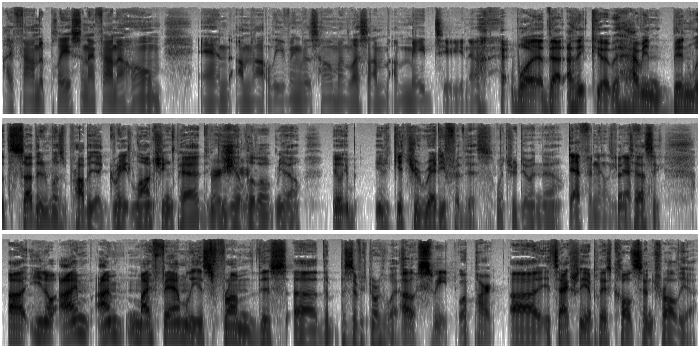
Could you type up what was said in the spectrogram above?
I found a place and I found a home, and I'm not leaving this home unless I'm I'm made to. You know. Well, that I think uh, having been with Southern was probably a great launching pad and give you a little, you know, it, it get you ready for this. What you're doing now. definitely, Fantastic. Uh, you know, I'm I'm my family is from this uh, the Pacific Northwest. Oh, sweet. What part? Uh, it's actually a place called Centralia.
